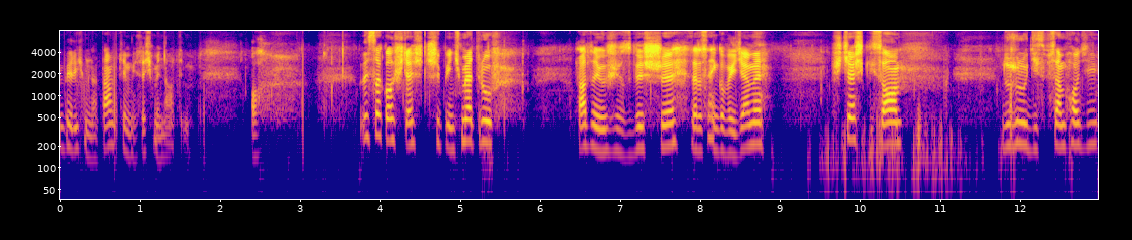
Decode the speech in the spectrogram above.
byliśmy na tamtym, jesteśmy na tym. O. Wysokość też 3-5 metrów. Tamten już jest wyższy, zaraz na niego wejdziemy. Ścieżki są. Dużo ludzi z psem chodzi.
